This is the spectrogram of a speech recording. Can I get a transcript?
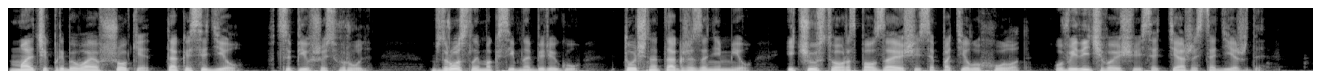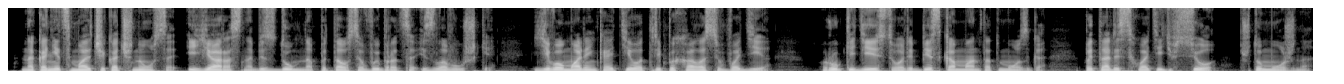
Мальчик, пребывая в шоке, так и сидел, вцепившись в руль. Взрослый Максим на берегу точно так же занемел и чувствовал расползающийся по телу холод, увеличивающуюся тяжесть одежды. Наконец мальчик очнулся и яростно, бездумно пытался выбраться из ловушки. Его маленькое тело трепыхалось в воде. Руки действовали без команд от мозга, пытались схватить все, что можно,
